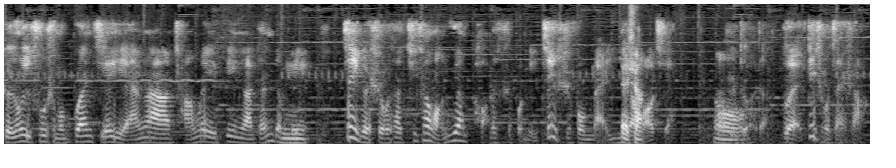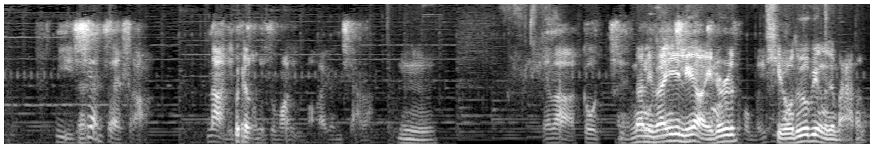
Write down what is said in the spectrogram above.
更容易出什么关节炎啊、肠胃病啊等等病。嗯这个时候他经常往医院跑的时候，你这时候买医疗保险值哦得的。对，这时候再上，你现在上，那你可能就是往里往外扔钱了，嗯，对吧？狗体，那你万一领养一只体弱多，多病就麻烦了，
